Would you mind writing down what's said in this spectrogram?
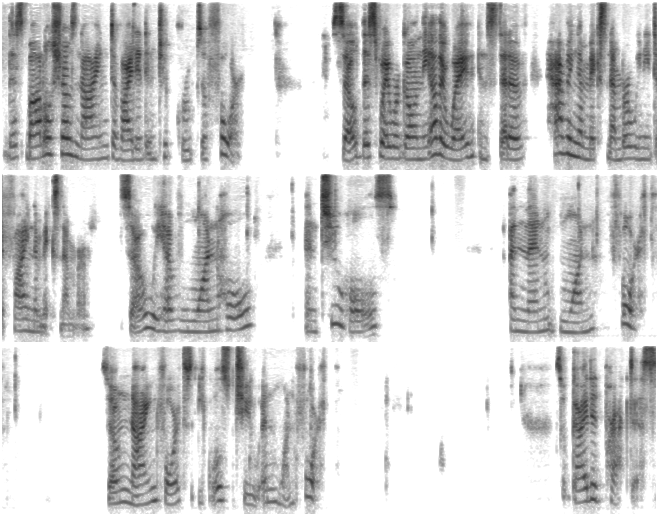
This model shows 9 divided into groups of 4. So this way we're going the other way. Instead of having a mixed number, we need to find a mixed number. So we have one whole and two wholes, and then one fourth. So 9 fourths equals 2 and one fourth. So guided practice.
